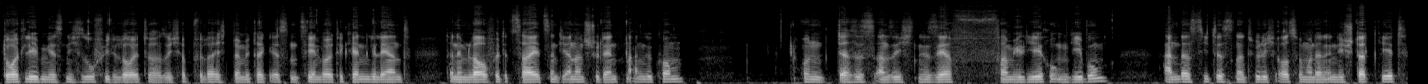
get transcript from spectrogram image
dort leben jetzt nicht so viele Leute. Also ich habe vielleicht beim Mittagessen zehn Leute kennengelernt. Dann im Laufe der Zeit sind die anderen Studenten angekommen. Und das ist an sich eine sehr familiäre Umgebung. Anders sieht es natürlich aus, wenn man dann in die Stadt geht.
